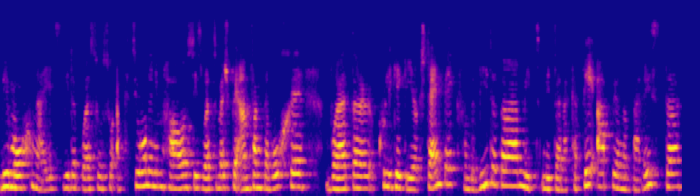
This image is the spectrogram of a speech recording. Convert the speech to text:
Wir machen auch jetzt wieder ein paar so, so Aktionen im Haus. Es war zum Beispiel Anfang der Woche, war der Kollege Georg Steinbeck von der Wieder da mit, mit einer Kaffeeappe und einem Barista.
